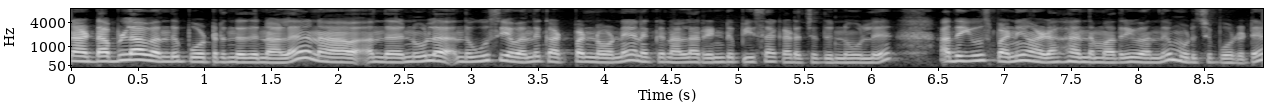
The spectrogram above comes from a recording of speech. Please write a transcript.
நான் டபுளாக வந்து போட்டிருந்ததுனால நான் அந்த நூலை அந்த ஊசியை வந்து கட் பண்ணோடனே எனக்கு நல்லா ரெண்டு பீஸாக கிடச்சிது நூல். அதை யூஸ் பண்ணி அழகாக அந்த மாதிரி வந்து முடிச்சு போட்டுட்டு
